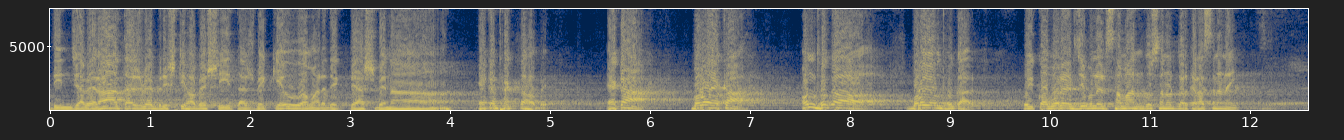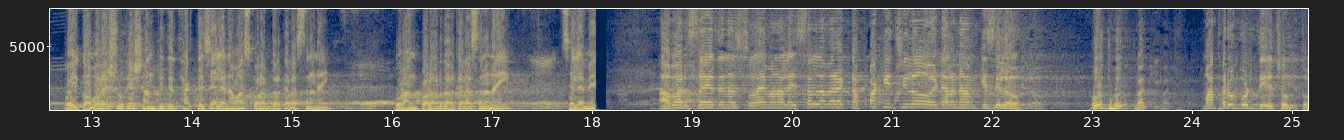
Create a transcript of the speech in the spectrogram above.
দিন যাবে, রাত আসবে, বৃষ্টি হবে, শীত আসবে, কেউ আমার দেখতে আসবে না। একা থাকতে হবে। একা, বড় একা। অন্ধকার, বড়ই অন্ধকার। ওই কবরের জীবনের সামান গোছানোর দরকার না নাই? ওই কবরে সুখে শান্তিতে থাকতে চাইলে নামাজ পড়ার দরকার আছে না নাই? কোরআন পড়ার দরকার আছে না নাই? ছেলে মেয়ে আবার সৈয়দনা সুলাইমান আলাইহিস একটা পাখি ছিল এটার নাম কি ছিল? হুদহুদ পাখি। মাথার উপর দিয়ে চলতো।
